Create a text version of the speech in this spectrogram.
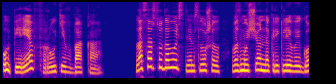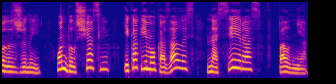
уперев руки в бока. Лосар с удовольствием слушал возмущенно-крикливый голос жены. Он был счастлив и, как ему казалось, на сей раз вполне.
